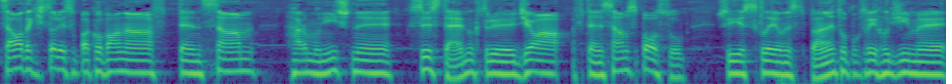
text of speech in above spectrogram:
cała ta historia jest upakowana w ten sam harmoniczny system, który działa w ten sam sposób, czyli jest sklejony z planetą, po której chodzimy,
